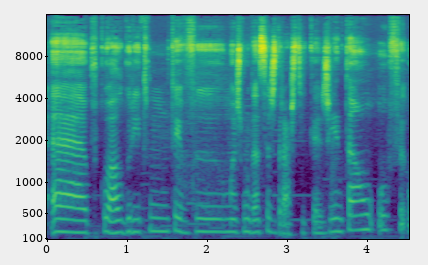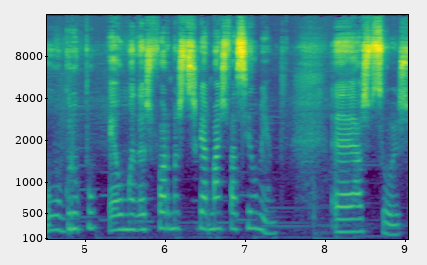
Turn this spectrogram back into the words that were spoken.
Uh, porque o algoritmo teve umas mudanças drásticas e então o, o grupo é uma das formas de chegar mais facilmente uh, às pessoas,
